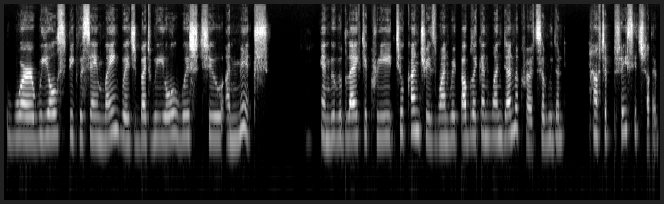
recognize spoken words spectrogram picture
where we all speak the same language, but we all wish to unmix. And we would like to create two countries, one Republican, one Democrat, so we don't have to face each other.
